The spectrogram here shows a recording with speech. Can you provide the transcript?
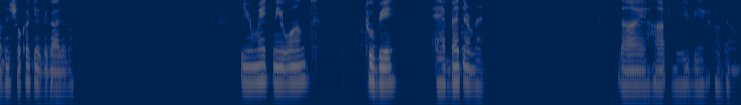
Kadın şoka girdi galiba. You make me want to be a better man. Daha iyi bir adam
